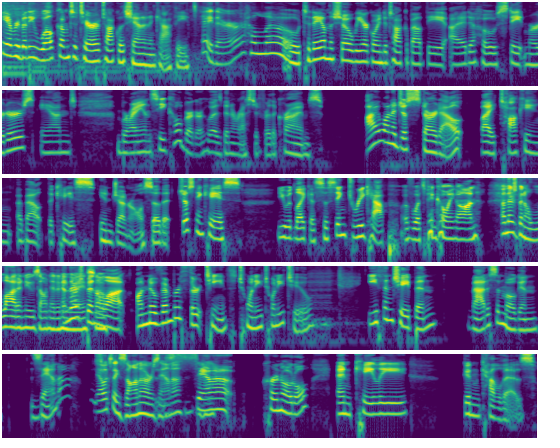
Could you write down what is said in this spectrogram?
Hey, everybody, welcome to Terror Talk with Shannon and Kathy. Hey there. Hello. Today on the show, we are going to talk about the Idaho State murders and Bryan C. Kohberger, who has been arrested for the crimes. I want to just start out by talking about the case in general, so that just in case you would like a succinct recap of what's been going on. And there's been a lot of news on it anyway. and there's been so- a lot. On November 13th, 2022, Ethan Chapin, Madison Mogen, Zana. Yeah, it looks like Zana or Xana. Xana Kernodle, and Kaylee Goncalves.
